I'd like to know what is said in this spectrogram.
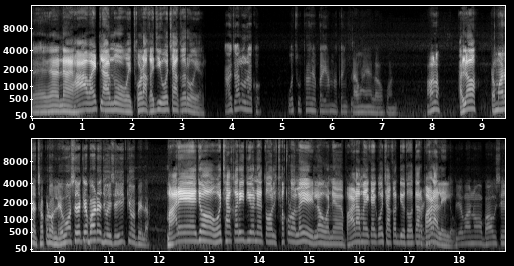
ના, ના હા એટલા ન હોય થોડાક હજી ઓછા કરો યાર. હા ચાલુ રાખો. ઓછું થાય ભાઈ આમાં કઈ લાવો અહીંયા લાવો ફોન હાલો. હાલો? તમારે છકડો લેવો છે કે ભાડે જોઈશે? ઈ કયો પેલા? મારે જો ઓછા કરી દ્યો ને તો છકડો લઈ લઉં અને ભાડામાં કંઈક ઓછા કરી દો તો અત્યારે ભાડા લઈ લઉં. દેવાનો ભાવ છે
